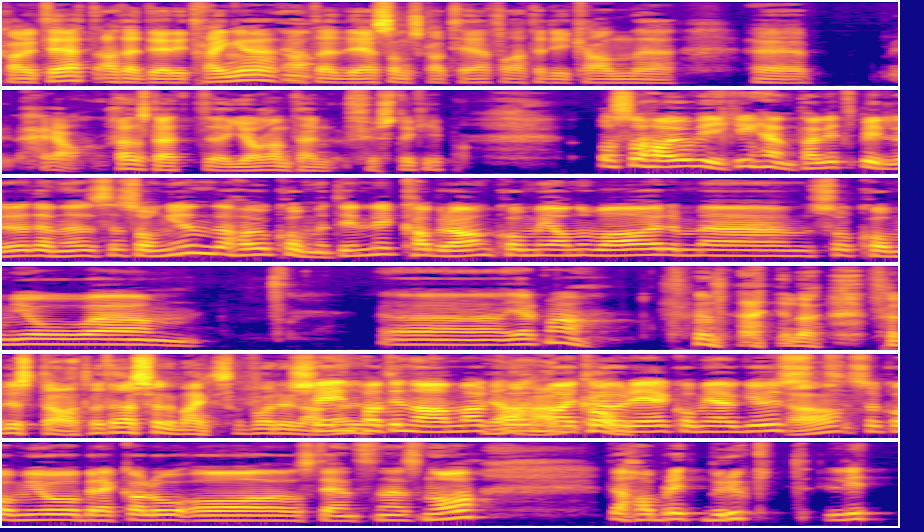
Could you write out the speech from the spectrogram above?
kvalitet, at det er det de trenger, ja. at det er det som skal til for at de kan eh, ja, rett og slett gjøre han til en førstekeeper. Og så har jo Viking henta litt spillere denne sesongen. Det har jo kommet inn litt. Kabran kom i januar. Så kom jo eh, eh, Hjelp meg. Nei, når, når, du starter et resonnement, så får du landet Shane Patinama kom, ja, Mai Traoré kom i august. Ja. Så kom jo Brekkalo og Stensnes nå. Det har blitt brukt litt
